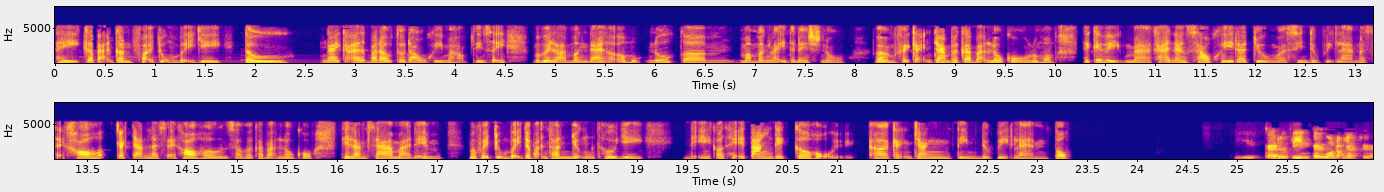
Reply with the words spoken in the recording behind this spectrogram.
thì các bạn cần phải chuẩn bị gì từ ngay cả bắt đầu từ đầu khi mà học tiến sĩ bởi vì là mình đang ở một nước um, mà mình là international và mình phải cạnh tranh với các bạn local đúng không? Thì cái việc mà khả năng sau khi ra trường và xin được việc làm nó sẽ khó chắc chắn là sẽ khó hơn so với các bạn local. Thì làm sao mà để mình phải chuẩn bị cho bản thân những thứ gì để có thể tăng cái cơ hội uh, cạnh tranh tìm được việc làm tốt? Thì cái đầu tiên cái quan trọng nhất là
